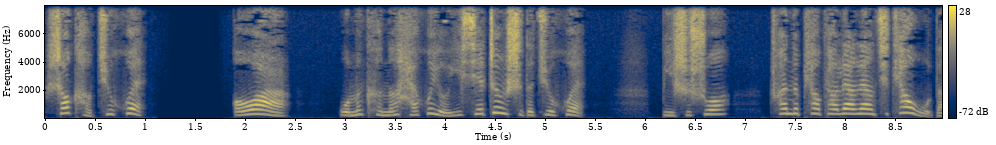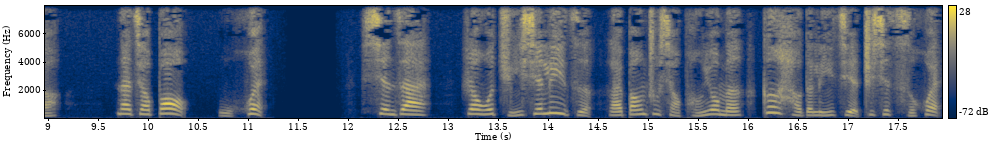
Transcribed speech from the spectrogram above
烧烤聚会。偶尔，我们可能还会有一些正式的聚会，比如说穿得漂漂亮亮去跳舞的，那叫 ball 舞会。现在，让我举一些例子来帮助小朋友们更好地理解这些词汇。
